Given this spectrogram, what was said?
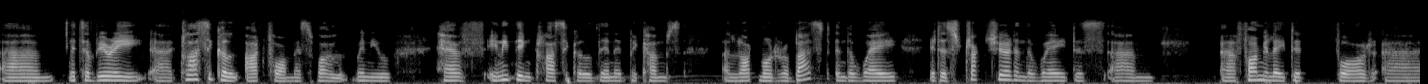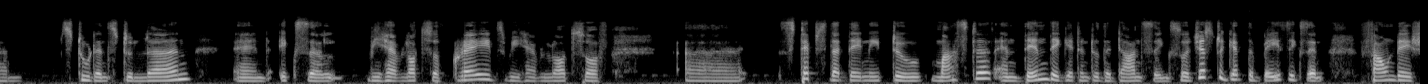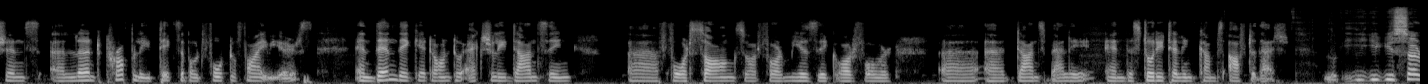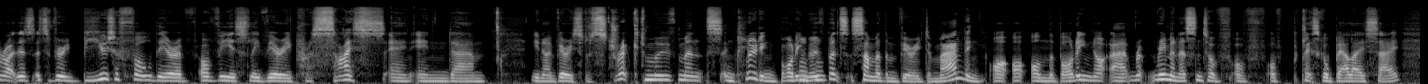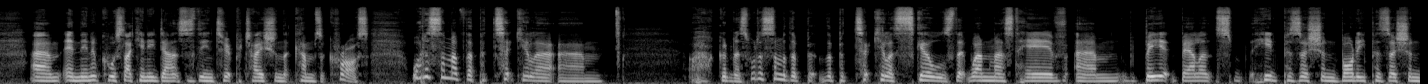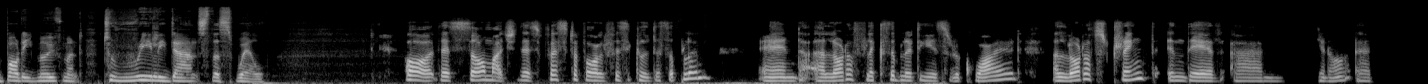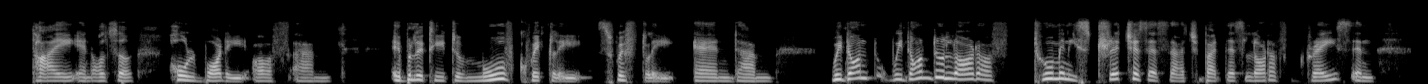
Um, it's a very uh, classical art form as well. When you have anything classical, then it becomes a lot more robust in the way it is structured and the way it is um, uh, formulated for um, students to learn and excel. We have lots of grades, we have lots of uh, steps that they need to master and then they get into the dancing. So just to get the basics and foundations uh, learned properly takes about four to five years. And then they get on to actually dancing uh, for songs or for music or for uh, uh, dance ballet, and the storytelling comes after that. Look, you, are so right. There's, it's very beautiful. They're obviously very precise and, and um, you know, very sort of strict movements, including body mm-hmm. movements. Some of them very demanding on, on the body, not uh, reminiscent of, of, of, classical ballet, say. Um, and then, of course, like any dance, is the interpretation that comes across. What are some of the particular um, oh goodness, what are some of the the particular skills that one must have, um, be it balance, head position, body position, body movement, to really dance this well? Oh, there's so much. There's first of all physical discipline, and a lot of flexibility is required. A lot of strength in their, um, you know, uh, thigh and also whole body of um, ability to move quickly, swiftly, and um, we don't we don't do a lot of too many stretches as such, but there's a lot of grace and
